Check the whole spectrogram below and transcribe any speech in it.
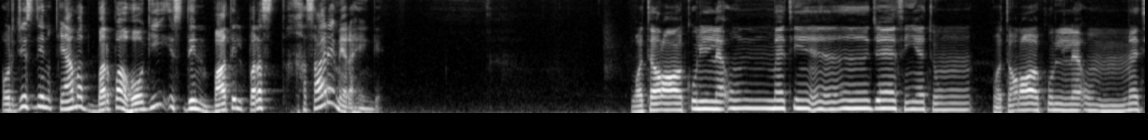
اور جس دن قیامت برپا ہوگی، اس دن باطل پرست خسارے میں رہیں گے۔ وَتَرَى كُلَّ أُمَّةٍ جَاثِيَةٌ، وَتَرَى كُلَّ أُمَّةٍ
